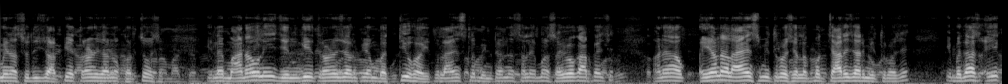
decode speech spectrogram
મહિના સુધી જો આપીએ, ત્રણ હજારનો ખર્ચો છે. એટલે માનવની જિંદગી ત્રણ હજાર રૂપિયામાં બચતી હોય, તો લાયન્સ ક્લબ ઇન્ટરનેશનલ એમાં સહયોગ આપે છે. અને અહીંયાના લાયન્સ મિત્રો છે, લગભગ ચાર હજાર મિત્રો છે, એ બધા એક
